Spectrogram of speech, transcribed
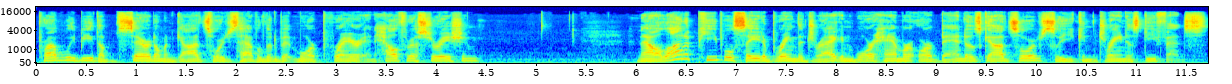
probably be the Saradomin God Sword, just have a little bit more prayer and health restoration. Now, a lot of people say to bring the Dragon Warhammer or Bandos God Sword so you can drain his defense.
